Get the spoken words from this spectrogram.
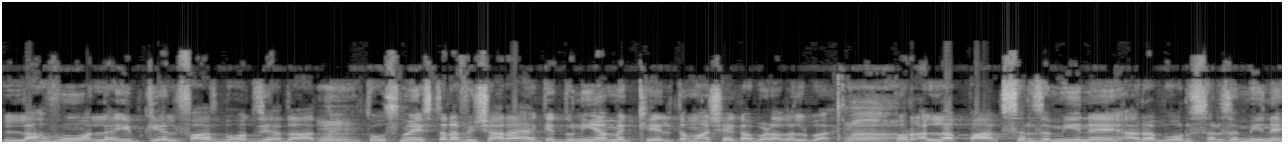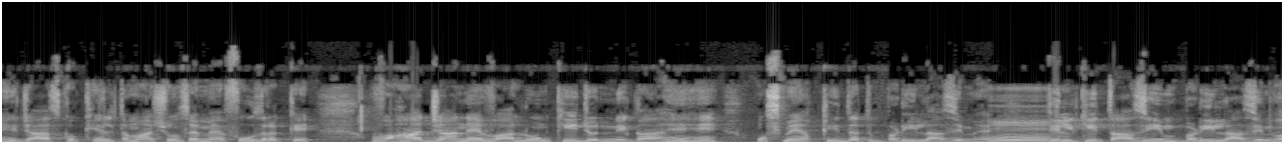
لہووں اور لعیب کے الفاظ بہت زیادہ آتے ہیں۔ تو اس میں اس طرف اشارہ ہے کہ دنیا میں کھیل تماشے کا بڑا غلبہ ہے۔ ہاں۔ اور اللہ پاک سرزمین عرب اور سرزمین حجاز کو کھیل تماشوں سے محفوظ رکھے وہاں جانے والوں کی جو نگاہیں ہیں اس میں عقیدت بڑی لازم ہے۔ دل کی تعظیم بڑی لازم ہے۔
